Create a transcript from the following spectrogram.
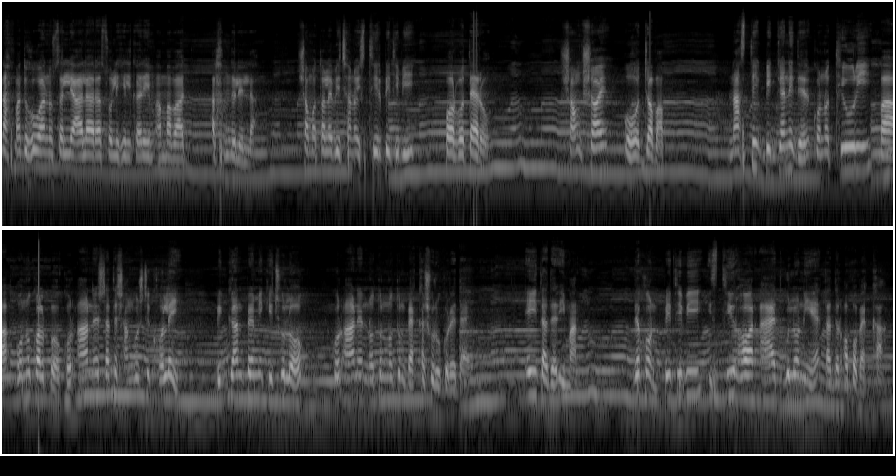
নাহমাদুহু আনুসাল্লি আলা রাসুলহিল করিম আম্মাবাদ আলহামদুলিল্লাহ। সমতলে বিছানো স্থির পৃথিবী, পর্ব তেরো। সংশয় ও জবাব। নাস্তিক বিজ্ঞানীদের কোনো থিওরি বা অনুকল্প কোরআনের সাথে সাংঘর্ষিক হলেই বিজ্ঞানপ্রেমী কিছু লোক কোরআনের নতুন নতুন ব্যাখ্যা শুরু করে দেয়। এই তাদের ইমান। দেখুন, পৃথিবী স্থির হওয়ার আয়াতগুলো নিয়ে তাদের অপব্যাখ্যা।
